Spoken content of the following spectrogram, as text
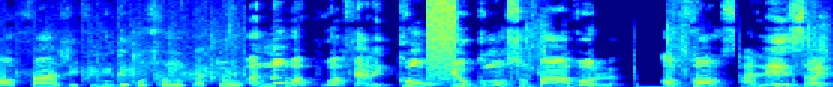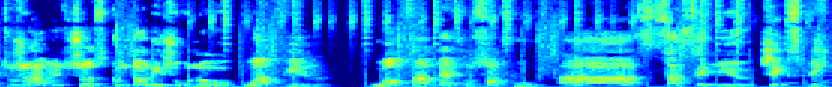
Enfin, j'ai fini de construire mon plateau. Maintenant, on va pouvoir faire les cons. Yo, commençons par un vol. En France, allez, ça va être toujours la même chose comme dans les journaux ou un film. Ou enfin bref, on s'en fout. Ah, ça c'est mieux. J'explique.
